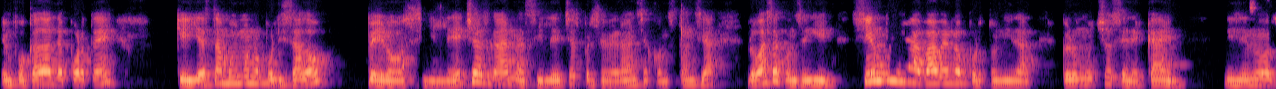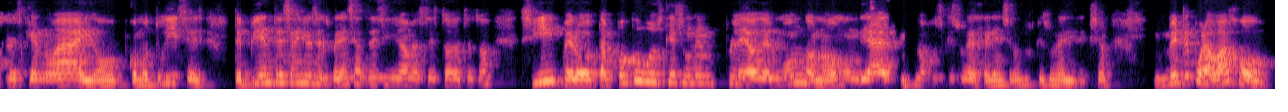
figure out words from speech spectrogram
enfocado al deporte, que ya está muy monopolizado, pero si le echas ganas, si le echas perseverancia, constancia, lo vas a conseguir. Siempre va a haber la oportunidad, pero muchos se decaen. Dicen, no, sabes que no hay, o como tú dices, te piden tres años de experiencia, tres idiomas, tres, todo, todo, todo. Sí, pero tampoco busques un empleo del mundo, ¿no? Mundial, no busques una gerencia, no busques una dirección. Vete por abajo,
